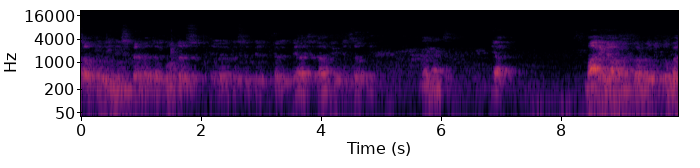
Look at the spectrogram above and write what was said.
sauc to līnijas spēlētāju Gunters, eh, kas ir pie, tagad pie ASV pie celtī? Laimēks? Jā. Mārim jautājums, varbūt tu vai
